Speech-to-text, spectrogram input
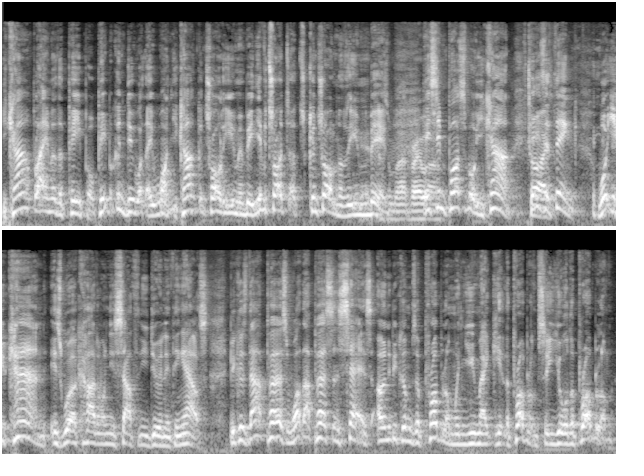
You can't blame other people. People can do what they want. You can't control a human being. You ever tried to control another human being? doesn't work very well. It's impossible. You can't. Here's the thing. What you can is work harder on yourself than you do anything else. Because that person, what that person says, only becomes a problem when you make it the problem. So you're the problem.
